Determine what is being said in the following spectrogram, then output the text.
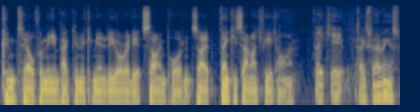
can tell from the impact in the community already, it's so important. So, thank you so much for your time. Thank you. Thanks for having us.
